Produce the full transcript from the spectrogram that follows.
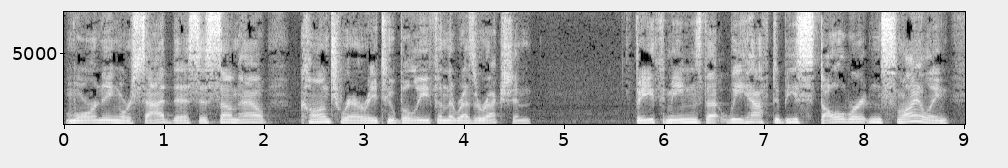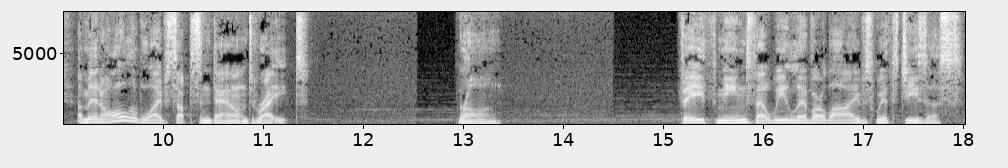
mourning or sadness is somehow contrary to belief in the resurrection. Faith means that we have to be stalwart and smiling amid all of life's ups and downs, right? Wrong. Faith means that we live our lives with Jesus.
